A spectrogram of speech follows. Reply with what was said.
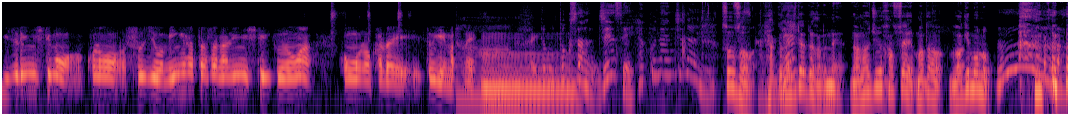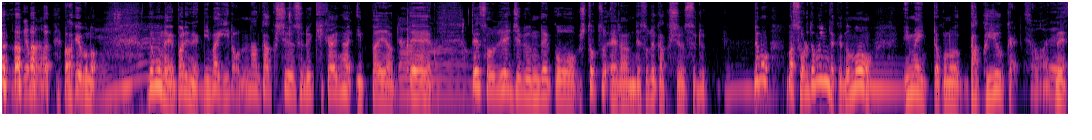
いずれにしてもこの数字を右肩下がりにしていくのは今後の課題と言えますね。あうー。んーでも徳さん人生100年時代そうそう100年時代だからね78歳また化け物。うん。化け物。化け物。ね。でもねやっぱりね今いろんな学習する機会がいっぱいあってでそれで自分でこう一つ選んでそれで学習するでもまあそれでもいいんだけども今言ったこの学友会ね。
